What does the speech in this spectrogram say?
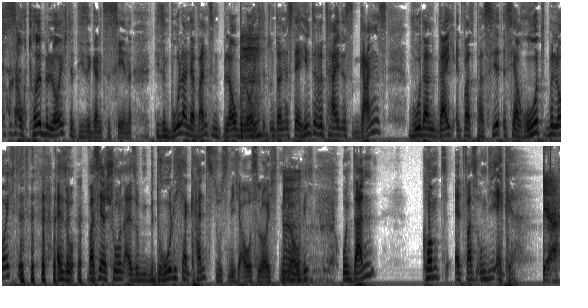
Es ist auch toll beleuchtet, diese ganze Szene. Die Symbole an der Wand sind blau beleuchtet und dann ist der hintere Teil des Gangs, wo dann gleich etwas passiert, ist ja rot beleuchtet. Also, was ja schon, also bedrohlicher kannst du es nicht ausleuchten, glaube ich. Und dann kommt etwas um die Ecke. Ja,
